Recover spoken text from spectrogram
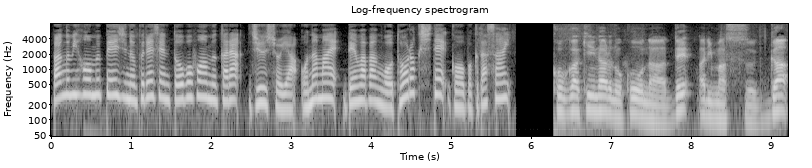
番組ホームページのプレゼント応募フォームから住所やお名前、電話番号登録してご応募ください。ここが気になるのコーナーでありますが、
